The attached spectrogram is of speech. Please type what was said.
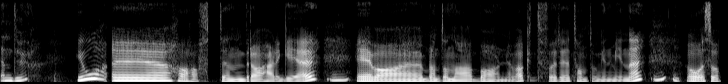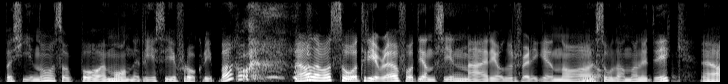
Enn du? Jo, jeg har hatt en bra helg, jeg òg. Mm. Jeg var blant annet barnevakt for eh, tanteungene mine. Mm. Og så på kino og så på månelys i Flåklypa. Ja, det var så trivelig å få et gjensyn med Reodor Felgen og Ja. Solan og Ludvig. Ja.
